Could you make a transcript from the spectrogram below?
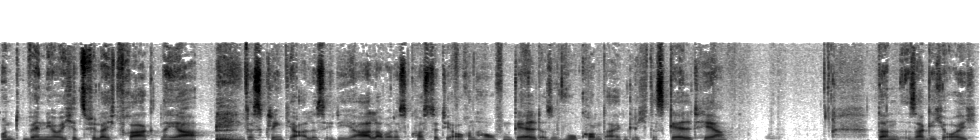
Und wenn ihr euch jetzt vielleicht fragt, naja, das klingt ja alles ideal, aber das kostet ja auch einen Haufen Geld, also wo kommt eigentlich das Geld her? Dann sage ich euch,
